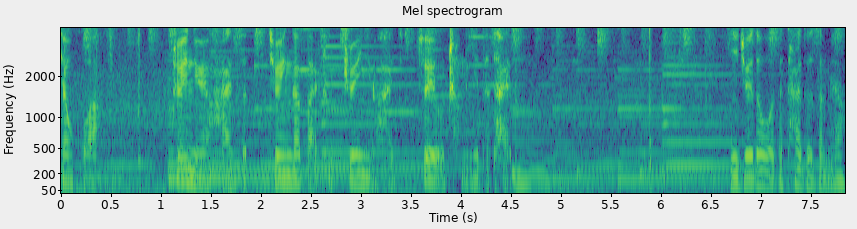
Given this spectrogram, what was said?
江湖啊，追女孩子就应该摆出追女孩子最有诚意的态度。你觉得我的态度怎么样？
